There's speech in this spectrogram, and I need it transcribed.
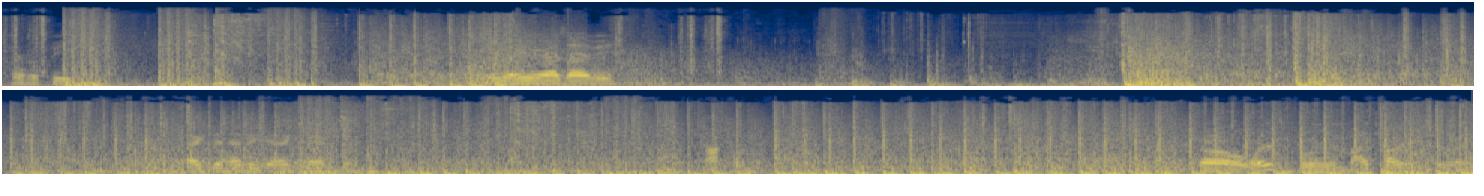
Careful, peek. We go here, has a heavy. Back the heavy guy, cracked him. Knock one. Bro, what is blue? My target's red.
